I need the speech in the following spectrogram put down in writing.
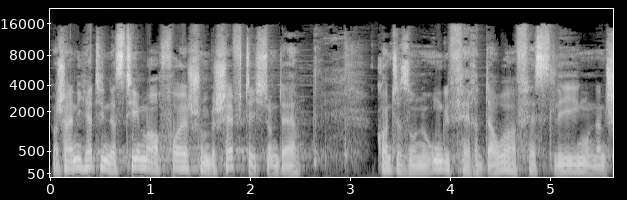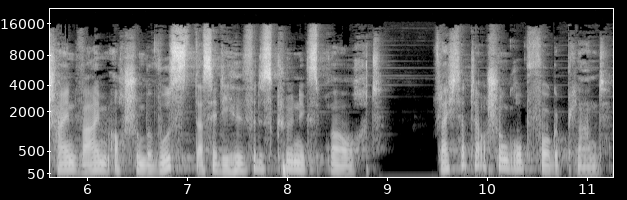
Wahrscheinlich hat ihn das Thema auch vorher schon beschäftigt und er konnte so eine ungefähre Dauer festlegen und anscheinend war ihm auch schon bewusst, dass er die Hilfe des Königs braucht. Vielleicht hat er auch schon grob vorgeplant.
